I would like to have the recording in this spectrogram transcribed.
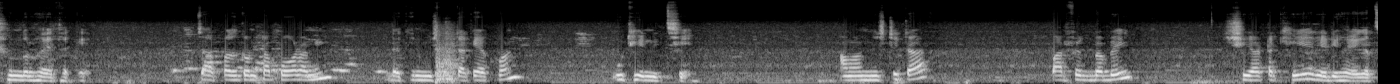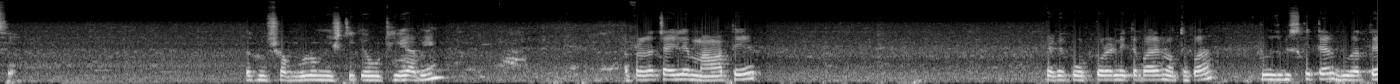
সুন্দর হয়ে থাকে। চার পাঁচ ঘণ্টা পর আমি দেখেন মিষ্টিটাকে এখন উঠিয়ে নিচ্ছি। আমার মিষ্টিটা পারফেক্টভাবেই শিরাটা খেয়ে রেডি হয়ে গেছে। এখন সবগুলো মিষ্টিকে উঠিয়ে আমি আপনারা চাইলে মাওয়াতে এটাকে কোট করে নিতে পারেন অথবা টুস বিস্কিটের গুঁড়াতে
